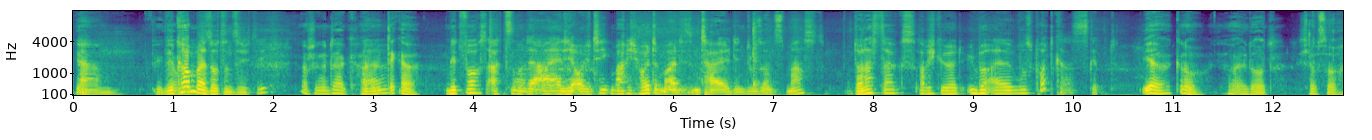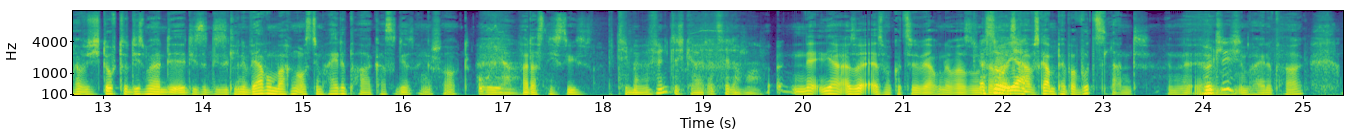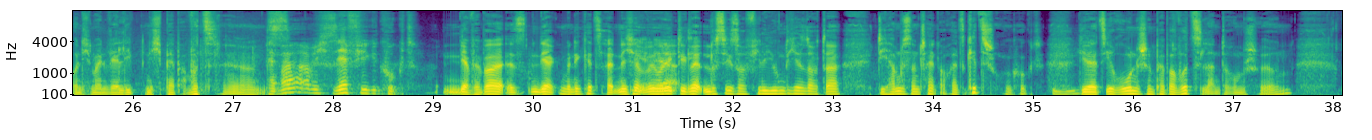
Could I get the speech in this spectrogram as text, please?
Ja. Ähm, willkommen bei Sucht und Süchtig. Ja, schönen guten Tag. Hallo Ja. Decker. Mittwochs, 18 Uhr, der ARD Audiothek mache ich heute mal diesen Teil, den du sonst machst. Donnerstags habe ich gehört, überall, wo es Podcasts gibt. Ja, genau. Überall dort. Ich hab's auch, hab, ich durfte diesmal die, diese, diese kleine Werbung machen aus dem Heidepark. Hast du dir das angeschaut? Oh ja. War das nicht süß? Thema Befindlichkeit, erzähl doch mal. Ne, ja, also erstmal kurz die Werbung, da war so, da so, es, ja. gab, es gab ein Pepperwoods-Land in, ähm, Wirklich? im Heidepark. Und ich meine, wer liebt nicht Pepperwoods? Ja, Pepper habe ich sehr viel geguckt. Ja, Pepper ist ja, mit den Kids halt nicht. Ich habe Ja. überlegt, die, lustig ist auch, viele Jugendliche sind auch da, die haben das anscheinend auch als Kids schon geguckt, Mhm. die da jetzt ironisch im Pepperwoods-Land rumschwören.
